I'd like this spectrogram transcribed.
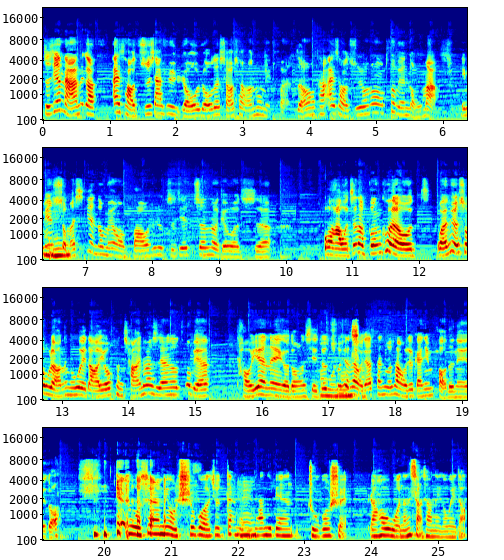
直接拿那个艾草汁下去揉，揉的小小的糯米团子，然后它艾草汁又弄得特别浓嘛，里面什嗯么馅都没有包，它就直接蒸了给我吃。哇，我真的崩溃了，我完全受不了那个味道，有很长一段时间都特别讨厌那个东西，就出现在我家餐桌上，我就赶紧跑的那一种。我虽然没有吃过，就但是我们嗯家那边煮过水，然后我能想象那个味道。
